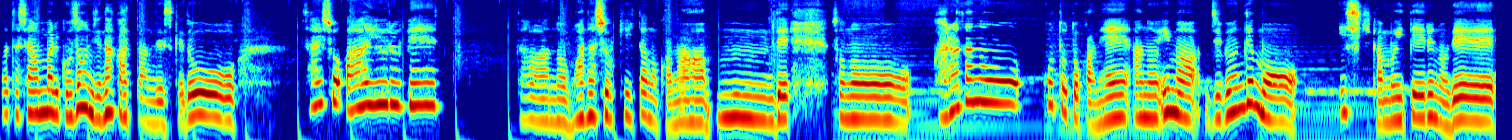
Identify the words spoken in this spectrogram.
私あんまりご存知なかったんですけど、最初、アーユルベータのお話を聞いたのかな。うん。で、その、体のこととかね、あの、今、自分でも意識が向いているので、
